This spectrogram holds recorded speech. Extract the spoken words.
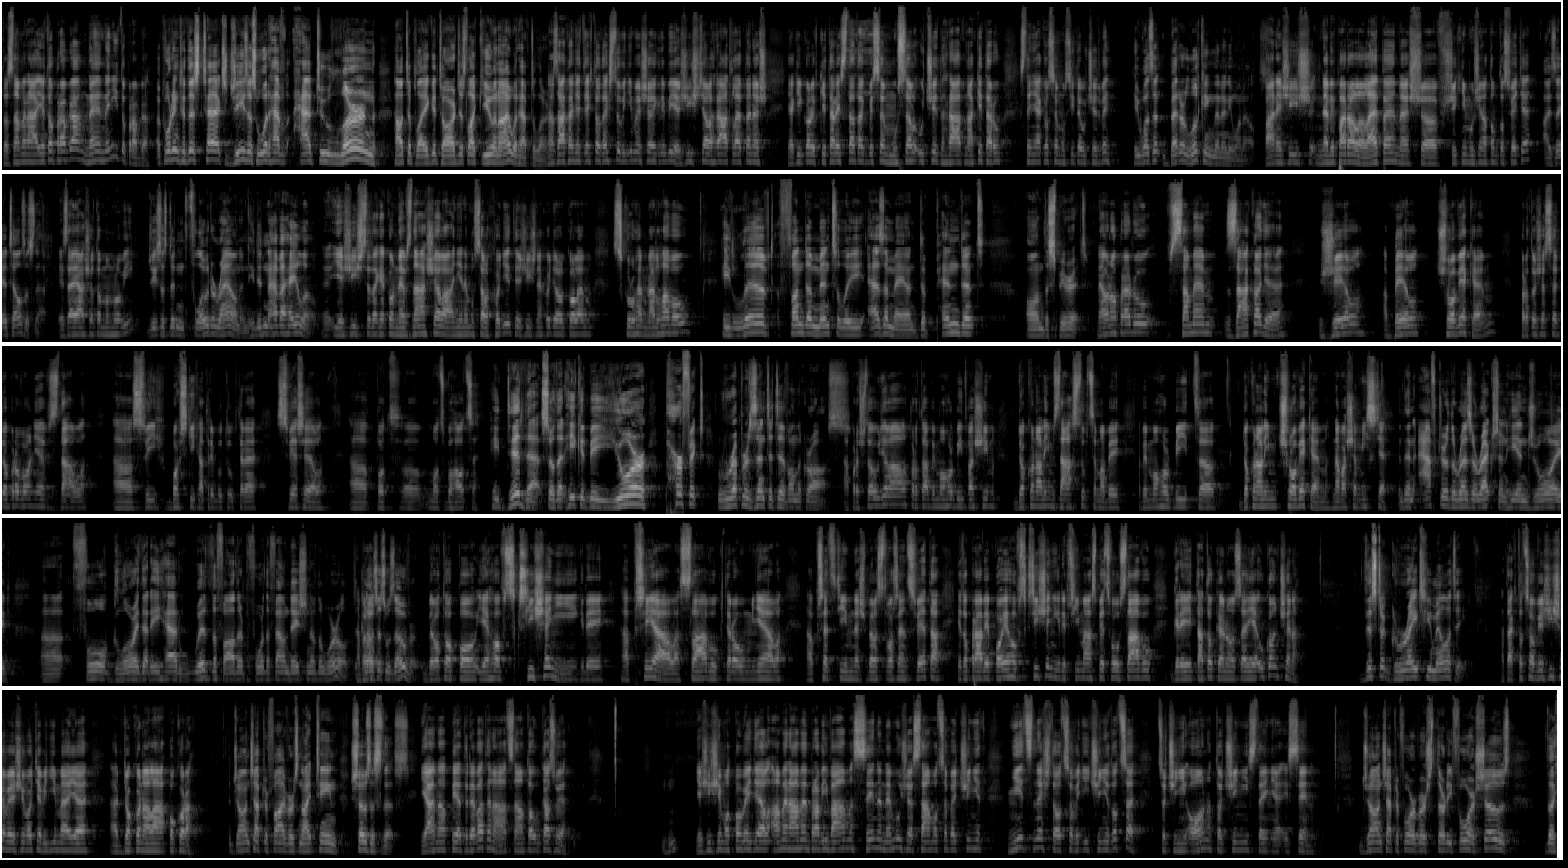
To znamená, je to pravda? Ne, není to pravda. According to this text, Jesus would have had to learn how to play guitar just like you and I would have to learn. Na základě těchto textů vidíme, že kdyby Ježíš chtěl hrát lépe než jakýkoliv kytarista, tak by se musel učit hrát na kytaru, stejně jako se musíte učit vy. He wasn't better looking than anyone else. Pán Ježíš nevypadal lépe než eh, všichni muži na tomto světě. Isaiah tells us that. Izajáš o tom mluví. Jesus didn't float around and he didn't have a halo. Ježíš se tak jako nevznášel a ani nemusel chodit. Ježíš nechodil kolem s kruhem nad hlavou. He lived fundamentally as a man dependent on the Spirit. Ne, on opravdu v samém základě žil a byl člověkem, protože se dobrovolně vzdal uh, svých božských atributů, které svěřil uh, pod uh, moc Boha Otce. He did that so that he could be your perfect representative on the cross. A proč to udělal? Proto, aby mohl být vaším dokonalým zástupcem, aby, aby mohl být dokonalým člověkem na vašem místě. And then after the resurrection, he enjoyed uh, full glory that he had with the Father before the foundation of the world. The bylo- kenosis was over. Bylo to po jeho vzkříšení, kdy a, přijal slávu, kterou měl a, předtím, než byl stvořen svět. A je to právě po jeho vzkříšení, kdy přijímá zpět svou slávu, kdy tato kenoze je ukončena. This took great humility. A tak to, co v Ježíšově životě vidíme, je dokonalá pokora. John chapter 5 verse 19 shows us this. Jana 5.19 nám to ukazuje. Ježíš jim odpověděl, amen, amen, praví vám, syn nemůže sám od sebe činit nic než to, co vidí činit otce. Co činí on, to činí stejně i syn. John chapter 4 verse 34 shows the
